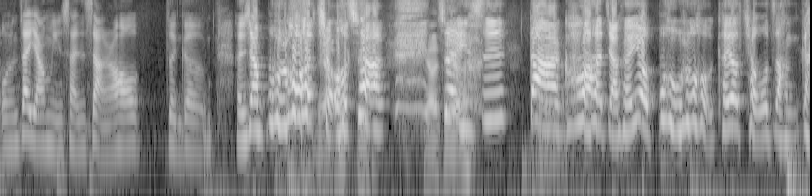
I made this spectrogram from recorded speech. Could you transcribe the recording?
我们在阳明山上，然后整个很像部落球场，摄影师大夸奖，很有部落，很有酋长感，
